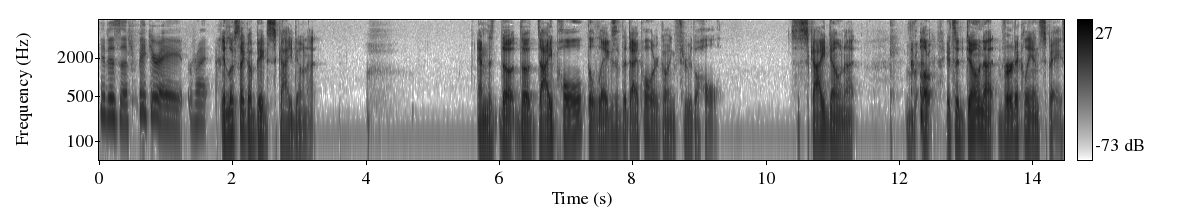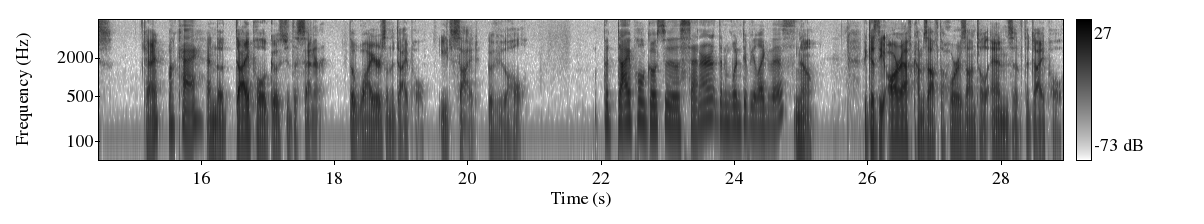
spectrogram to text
It is a figure eight, right? It looks like a big sky donut. And the, the, the dipole, the legs of the dipole are going through the hole. It's a sky donut. Oh, it's a donut vertically in space. Okay. Okay. And the dipole goes to the center. The wires on the dipole, each side, go through the hole. The dipole goes to the center, then wouldn't it be like this? No, because the RF comes off the horizontal ends of the dipole.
